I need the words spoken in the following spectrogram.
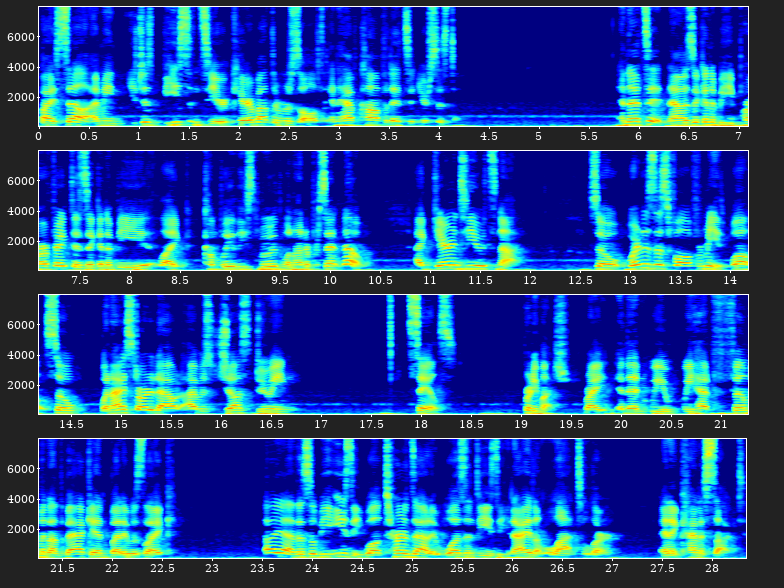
by sell, I mean you just be sincere, care about the result, and have confidence in your system. And that's it. Now, is it going to be perfect? Is it going to be like completely smooth 100%? No. I guarantee you it's not. So, where does this fall for me? Well, so when I started out, I was just doing sales, pretty much, right? And then we we had fulfillment on the back end, but it was like, oh yeah, this will be easy. Well, it turns out it wasn't easy, and I had a lot to learn, and it kind of sucked.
